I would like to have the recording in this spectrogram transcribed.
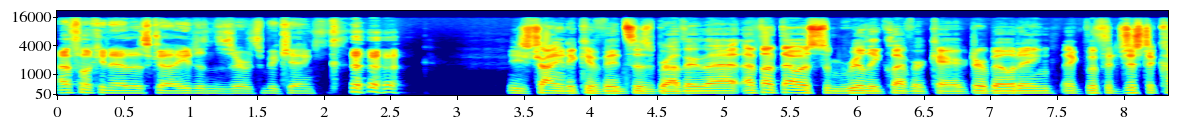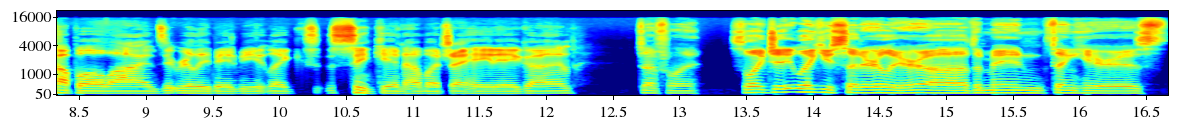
I fucking know this guy. He doesn't deserve to be king. he's trying to convince his brother that. I thought that was some really clever character building. Like with just a couple of lines, it really made me like sink in how much I hate Aegon. Definitely. So, like Jay, like you said earlier, uh, the main thing here is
